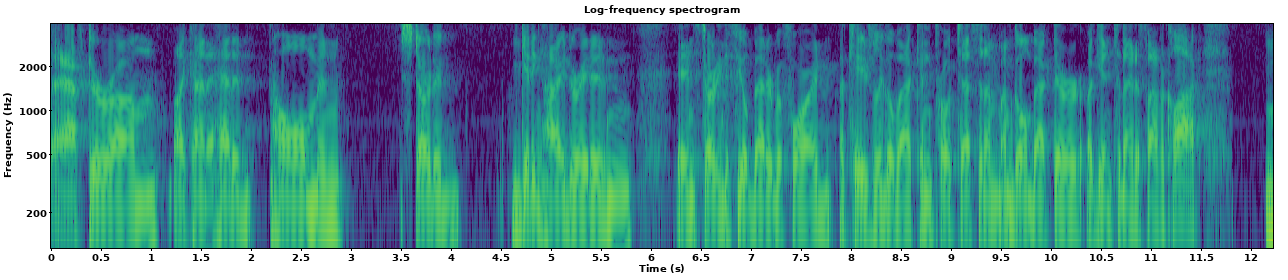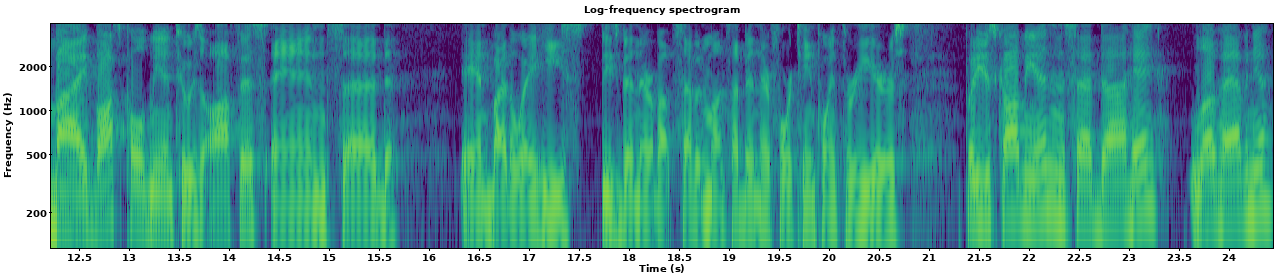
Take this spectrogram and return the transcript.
after um, I kind of headed home and started getting hydrated and and starting to feel better before I'd occasionally go back and protest. And I'm, I'm going back there again tonight at five o'clock. My boss pulled me into his office and said, and by the way, he's he's been there about seven months. I've been there 14.3 years. But he just called me in and said, uh, "Hey, love having you.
